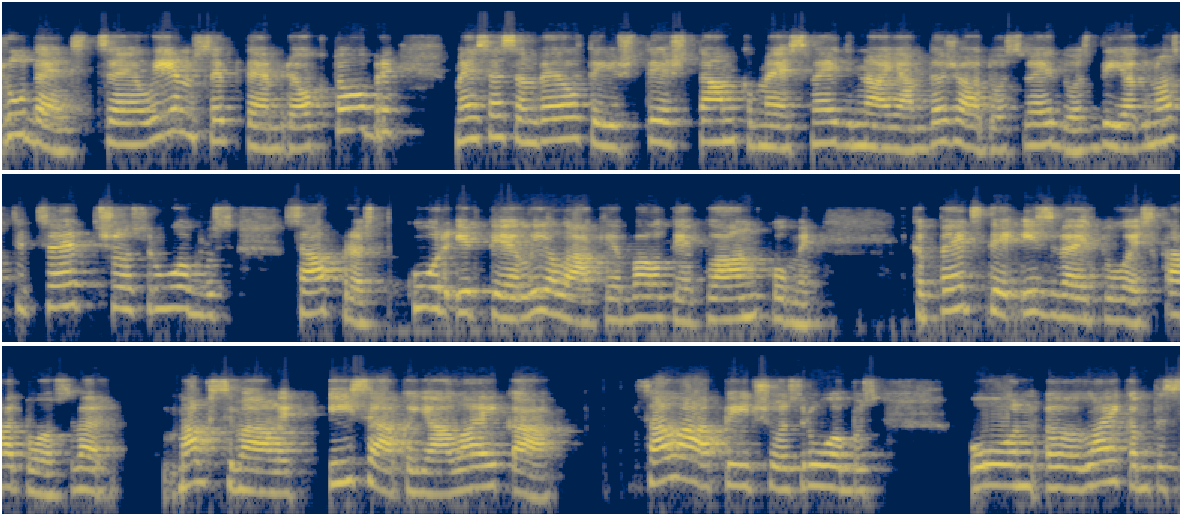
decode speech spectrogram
rudens cēlienu, septembri, oktobri, mēs esam veltījuši tieši tam, ka mēs mēģinājām dažādos veidos diagnosticēt šos robus, saprast, kur ir tie lielākie baltie plankumi, kāpēc tie izveidojas, kā tos var maksimāli īsākajā laikā salāpīt šos robus. Un uh, laikam tas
